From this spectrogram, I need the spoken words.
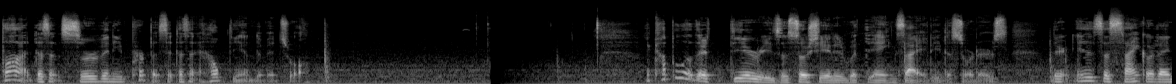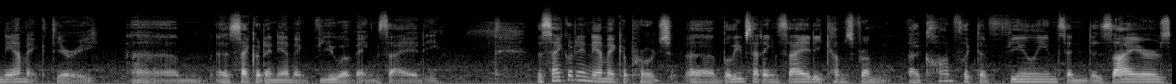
thought doesn't serve any purpose. It doesn't help the individual. A couple other theories associated with the anxiety disorders. There is a psychodynamic theory, um, a psychodynamic view of anxiety. The psychodynamic approach uh, believes that anxiety comes from a conflict of feelings and desires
